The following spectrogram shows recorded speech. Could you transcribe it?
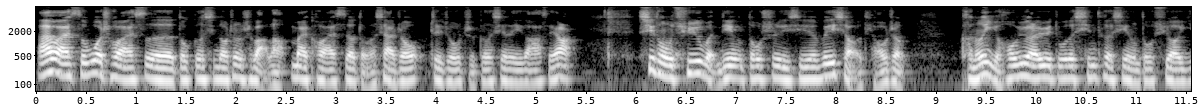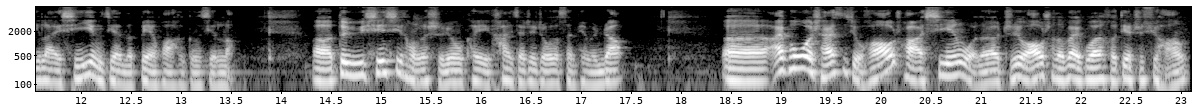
iOS、watchOS 都更新到正式版了，macOS 要等到下周，这周只更新了一个 RC2，系统趋于稳定，都是一些微小的调整，可能以后越来越多的新特性都需要依赖新硬件的变化和更新了。呃，对于新系统的使用，可以看一下这周的三篇文章。呃，Apple Watch S9 和 Ultra 吸引我的只有 Ultra 的外观和电池续航。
